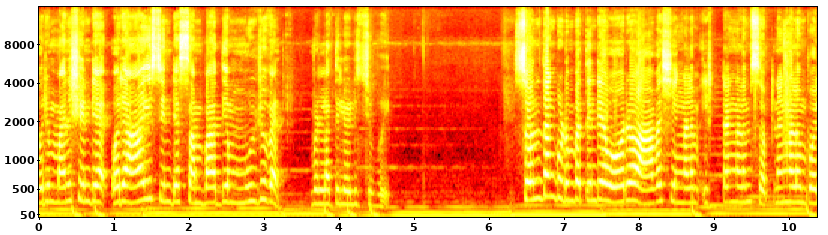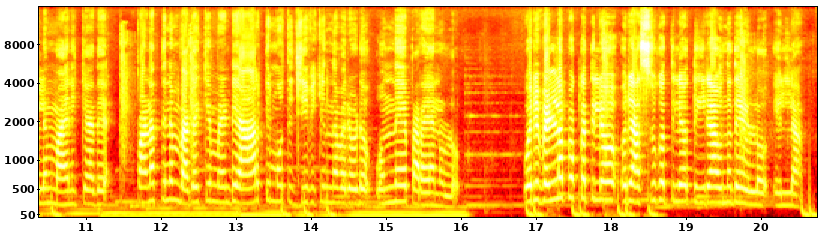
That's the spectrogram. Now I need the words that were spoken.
ഒരു മനുഷ്യന്റെ ഒരായുസിന്റെ സമ്പാദ്യം മുഴുവൻ വെള്ളത്തിലൊലിച്ചുപോയി സ്വന്തം കുടുംബത്തിന്റെ ഓരോ ആവശ്യങ്ങളും ഇഷ്ടങ്ങളും സ്വപ്നങ്ങളും പോലും മാനിക്കാതെ പണത്തിനും വകയ്ക്കും വേണ്ടി ആർത്തിമൂത്ത് ജീവിക്കുന്നവരോട് ഒന്നേ പറയാനുള്ളൂ. ഒരു വെള്ളപ്പൊക്കത്തിലോ ഒരു അസുഖത്തിലോ തീരാവുന്നതേ ഉള്ളൂ എല്ലാം.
